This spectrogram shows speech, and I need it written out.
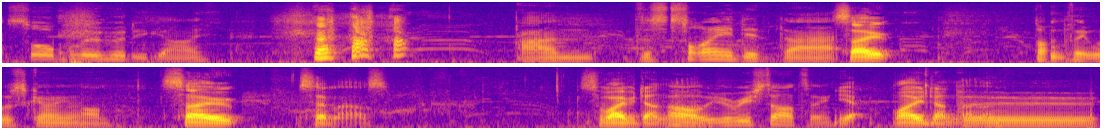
saw blue hoodie guy, and decided that so, something was going on. so, so, Miles. So why have you done that? Oh, then? you're restarting. Yeah, why have you done that then?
